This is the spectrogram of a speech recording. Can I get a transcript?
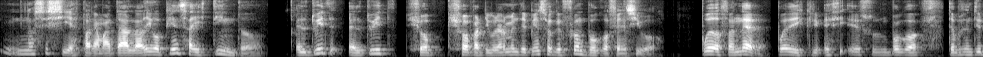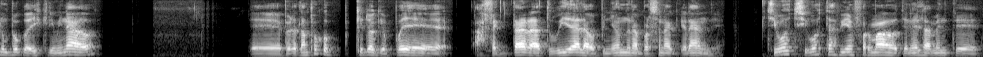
No sé si es para matarla, digo, piensa distinto. El tweet, el tweet yo, yo particularmente pienso que fue un poco ofensivo. Puede ofender, puede es, es un poco, te puede sentir un poco discriminado, eh, pero tampoco creo que puede afectar a tu vida la opinión de una persona grande. Si vos, si vos estás bien formado, tenés la mente,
